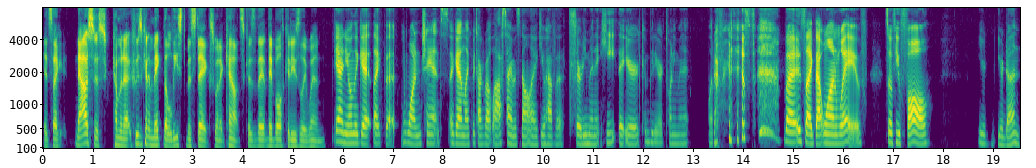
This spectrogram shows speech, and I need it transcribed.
it's like now it's just coming at who's going to make the least mistakes when it counts because they, they both could easily win. Yeah, and you only get like the one chance. Again, like we talked about last time, it's not like you have a 30 minute heat that you're competing or 20 minute, whatever it is. But it's like that one wave. So if you fall, you're you're done.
